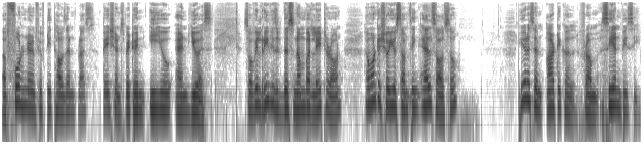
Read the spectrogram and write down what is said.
uh, 450,000 plus patients between EU and US. So we'll revisit this number later on. I want to show you something else also. Here is an article from CNBC.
